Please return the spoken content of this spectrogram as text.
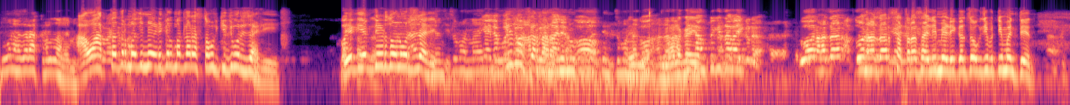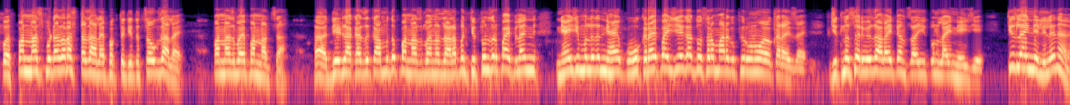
दोन हजार अकरा झालाय म्हणजे. अहो आता तर मध्ये मेडिकल मधला रस्ता होऊन किती वर्ष झाली? एक एक दीड दोन वर्ष झाली. ती. त्यांचं म्हणणं आहे की गेल्या दोन हजार वर्षाला अकरा झाले. झाले. त्यांचं म्हणणं आहे. दोन हजार मला काय सांगतो की जरा इकडं. दोन हजार दोन हजार सतरा साली मेडिकल चौक जी ती म्हणते पन्नास फुटाचा रस्ता झालाय फक्त तिथं चौक झालाय. पन्नास बाय पन्नासचा. हा दीड लाखाचं काम होतं पन्नास पन्नास झाला. पण तिथून जर पाईपलाईन न्यायची म्हणलं तर न्याय उकराय पाहिजे का दुसरा मार्ग फिरून व- करायचा आहे? जिथनं सर्वे झालाय त्यांचा इथून लाईन न्यायची आहे. तीच लाईन नेलेली आहे ना?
